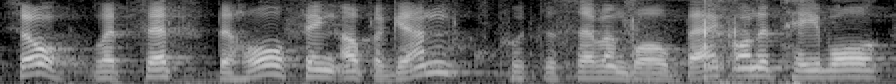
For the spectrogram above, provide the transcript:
So let's set the whole thing up again, put the 7 ball back on the table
